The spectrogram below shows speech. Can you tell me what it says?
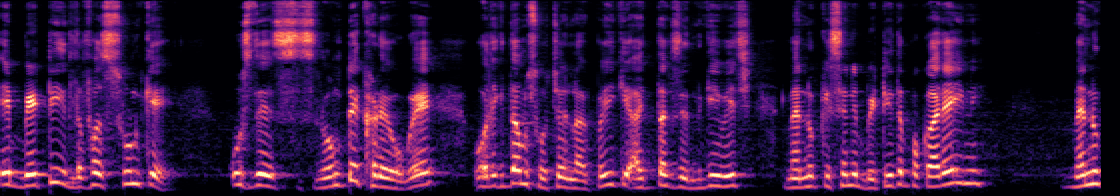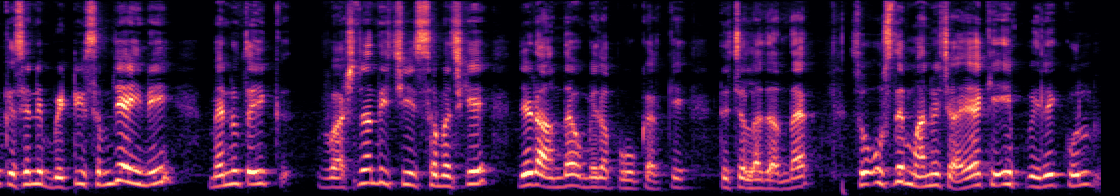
ਇਹ ਬੇਟੀ ਲਫ਼ਜ਼ ਸੁਣ ਕੇ ਉਸ ਦੇ ਰੋਂਗਟੇ ਖੜੇ ਹੋ ਗਏ ਔਰ ਇੱਕਦਮ ਸੋਚਣ ਲੱਗ ਪਈ ਕਿ ਅੱਜ ਤੱਕ ਜ਼ਿੰਦਗੀ ਵਿੱਚ ਮੈਨੂੰ ਕਿਸੇ ਨੇ ਬੇਟੀ ਤਾਂ ਪੁਕਾਰਿਆ ਹੀ ਨਹੀਂ। ਮੈਨੂੰ ਕਿਸੇ ਨੇ ਬੇਟੀ ਸਮਝਿਆ ਹੀ ਨਹੀਂ। ਮੈਨੂੰ ਤਾਂ ਇੱਕ ਵਾਸ਼ਨਾ ਦੀ ਚੀਜ਼ ਸਮਝ ਕੇ ਜਿਹੜਾ ਆਂਦਾ ਉਹ ਮੇਰਾ ਪੋਗ ਕਰਕੇ ਤੇ ਚਲਾ ਜਾਂਦਾ ਸੋ ਉਸ ਦੇ ਮਨ ਵਿੱਚ ਆਇਆ ਕਿ ਇਹ ਮੇਰੇ ਕੋਲ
